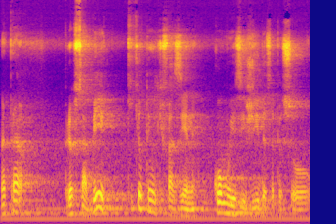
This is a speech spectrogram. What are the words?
É para eu saber o que, que eu tenho que fazer, né? como exigir dessa pessoa,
